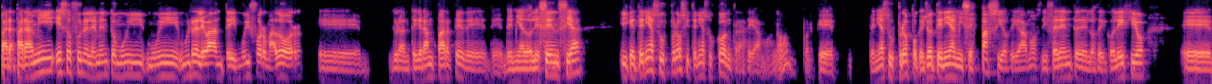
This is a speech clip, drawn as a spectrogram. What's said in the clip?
para, para mí eso fue un elemento muy, muy, muy relevante y muy formador durante gran parte de, de, mi adolescencia y que tenía sus pros y tenía sus contras, digamos, ¿no? Porque tenía sus pros porque yo tenía mis espacios, digamos, diferentes de los del colegio, eh,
